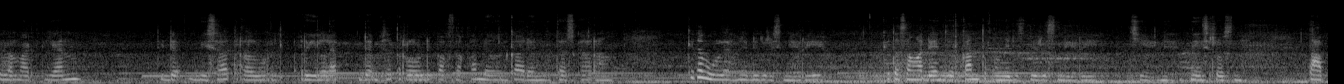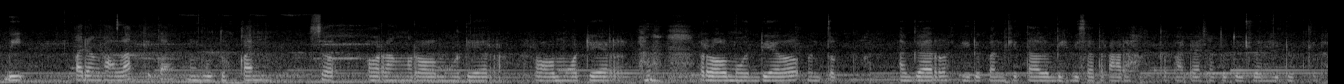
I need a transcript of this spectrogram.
Dalam artian tidak bisa terlalu relate tidak bisa terlalu dipaksakan dengan keadaan kita sekarang. Kita boleh menjadi diri sendiri. Kita sangat dianjurkan untuk menjadi diri sendiri. Cie ini, ini serius nih tapi kadangkala kita membutuhkan seorang role model role model role model untuk agar kehidupan kita lebih bisa terarah kepada satu tujuan hidup kita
